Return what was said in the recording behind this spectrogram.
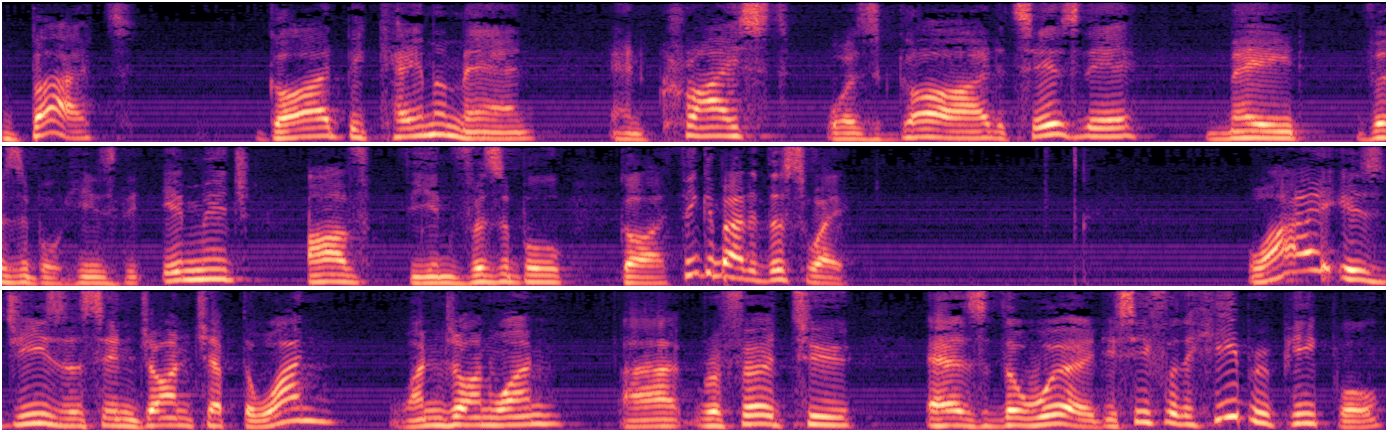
But God became a man, and Christ was God, it says there, made visible. He is the image of the invisible God. Think about it this way. Why is Jesus in John chapter 1, 1 John 1, uh, referred to as the Word? You see, for the Hebrew people,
